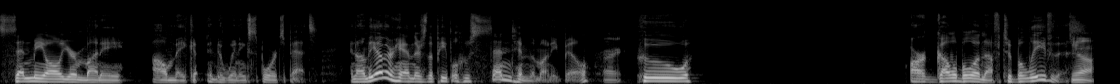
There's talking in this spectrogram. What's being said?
Send me all your money. I'll make it into winning sports bets." And on the other hand, there's the people who send him the money, Bill, Right. who are gullible enough to believe this. Yeah.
